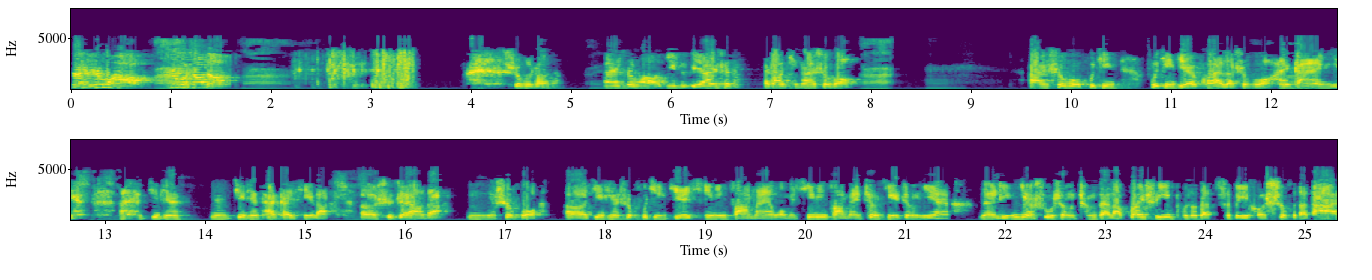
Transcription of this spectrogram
哎，师傅好，师傅稍等，啊，师傅稍等。哎，师傅好，弟子给安师台长请安，师傅。哎，哎，师傅，父亲父亲节快乐，师傅，很感恩你。哎，今天嗯，今天太开心了。呃，是这样的，嗯，师傅，呃，今天是父亲节，心灵法门，我们心灵法门正信正念，那灵验殊胜，承载了观世音菩萨的慈悲和师傅的大爱。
